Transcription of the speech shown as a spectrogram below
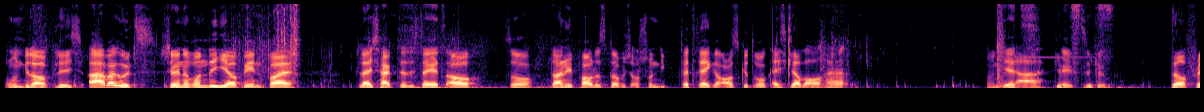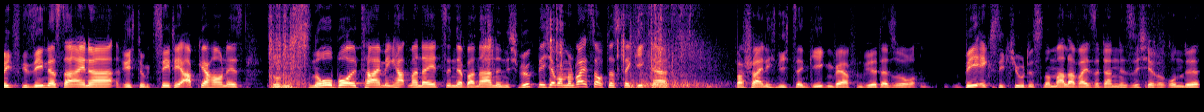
Unglaublich. Aber gut, schöne Runde hier auf jeden Fall. Vielleicht hypt er sich da jetzt auch. So, Daniel Paulus, glaube ich, auch schon die Verträge ausgedruckt. Ich glaube auch, ja. Und jetzt Da 11 gibt's zu nix. 5. So, Freaks gesehen, dass da einer Richtung CT abgehauen ist. So ein Snowball-Timing hat man da jetzt in der Banane nicht wirklich, aber man weiß auch, dass der Gegner wahrscheinlich nichts entgegenwerfen wird. Also B-Execute ist normalerweise dann eine sichere Runde,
